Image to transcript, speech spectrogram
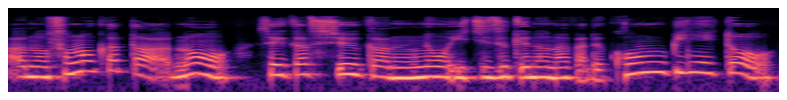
あの、その方の生活習慣の位置づけの中でコンビニと、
